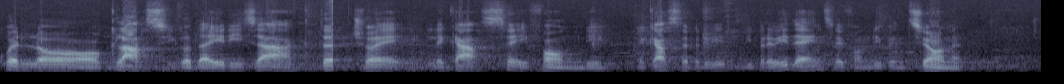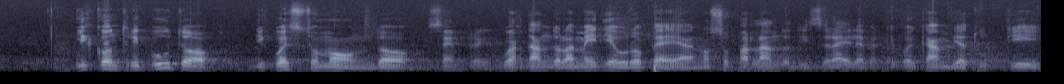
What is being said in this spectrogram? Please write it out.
quello classico da IRISA Act, cioè le casse e i fondi, le casse di previdenza e i fondi pensione. Il contributo di questo mondo, sempre guardando la media europea, non sto parlando di Israele perché poi cambia tutti,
